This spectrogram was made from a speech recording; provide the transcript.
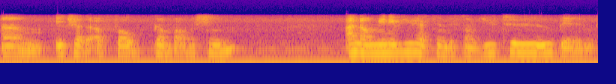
um, each other a faux gumball machine. I know many of you have seen this on YouTube and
